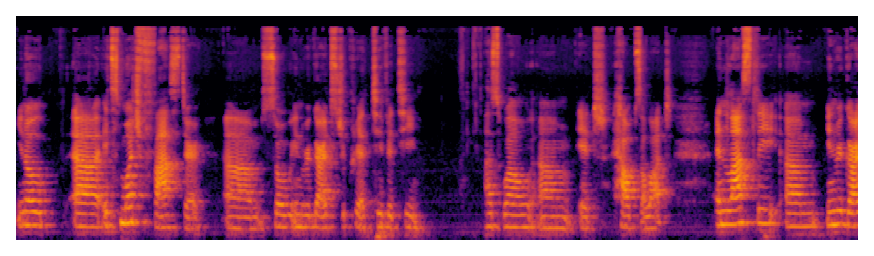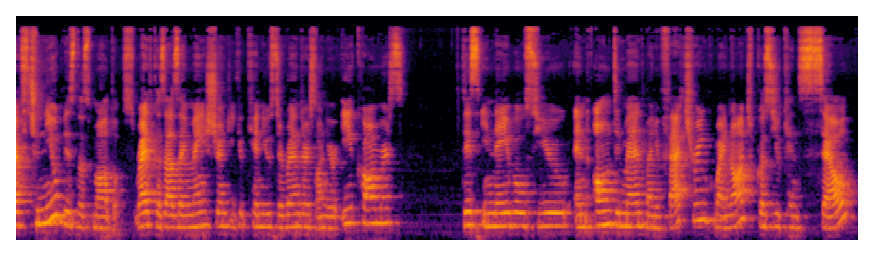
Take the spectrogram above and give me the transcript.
you know, uh, it's much faster. Um, so, in regards to creativity as well, um, it helps a lot. And lastly, um, in regards to new business models, right? Because as I mentioned, you can use the renders on your e commerce. This enables you an on demand manufacturing. Why not? Because you can sell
